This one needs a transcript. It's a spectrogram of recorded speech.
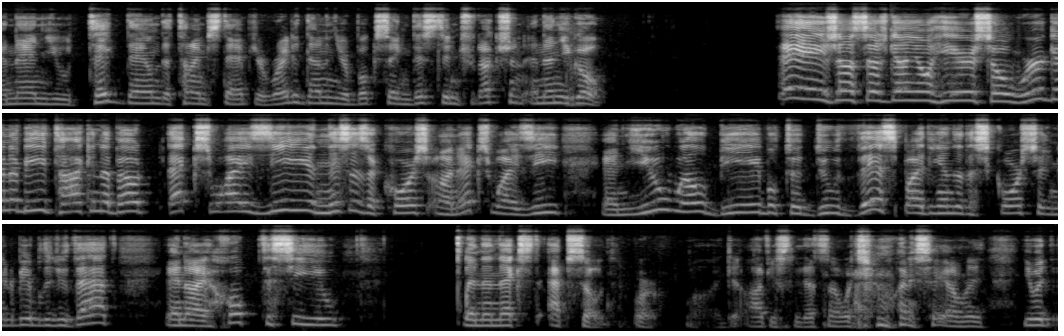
And then you take down the timestamp you write it down in your book saying this introduction and then you go hey Jean-Serge Gagnon here. So we're going to be talking about XYZ and this is a course on XYZ and you will be able to do this by the end of this course so you're going to be able to do that and I hope to see you in the next episode. Or well, obviously that's not what you want to say. I mean you would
